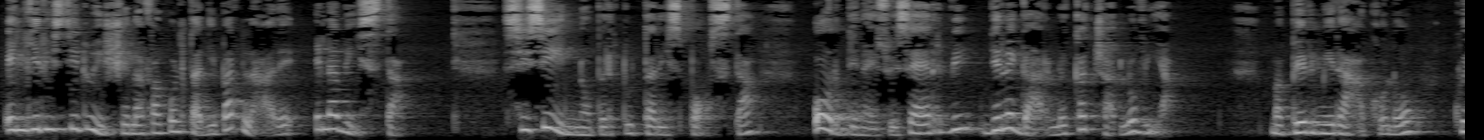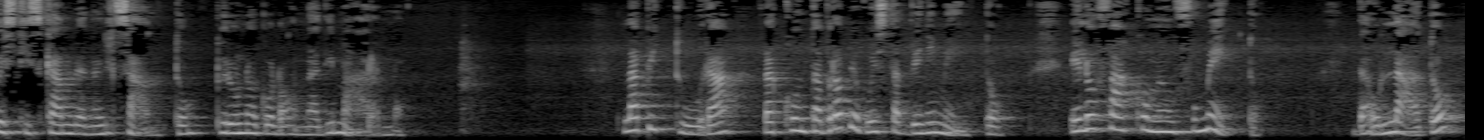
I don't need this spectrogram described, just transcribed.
e gli restituisce la facoltà di parlare e la vista. Sisinno, per tutta risposta, ordina ai suoi servi di legarlo e cacciarlo via. ma per miracolo questi scambiano il santo per una colonna di marmo. La pittura racconta proprio questo avvenimento e lo fa come un fumetto. Da un lato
